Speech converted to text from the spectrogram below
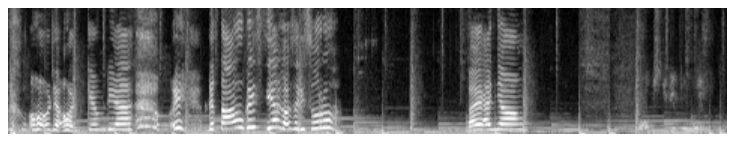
Oh, udah on cam dia. Eh, udah tahu guys dia, gak usah disuruh. Bye, Anyong. Ops, digituin.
